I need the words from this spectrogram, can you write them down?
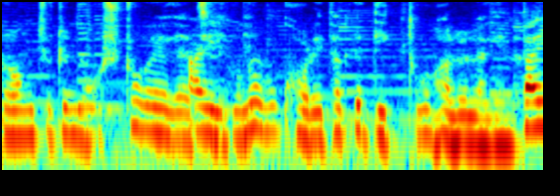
রং চুটে নষ্ট হয়ে গেছে। এগুলো ঘরে থাকলে দেখতেও ভালো লাগে না। তাই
